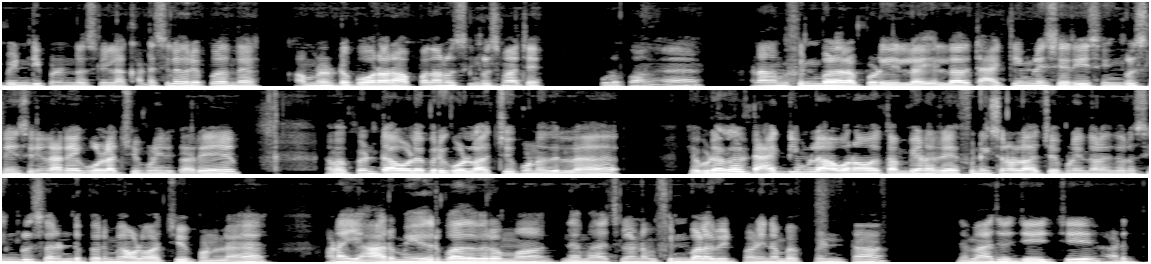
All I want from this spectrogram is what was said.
இப்போ இண்டிபெண்ட் ரெஸ்லிங்கில் கடைசியில் அவர் எப்போ அந்த கம்யூனிட்டி போகிறாரோ அப்போ தான் ஒரு சிங்கிள்ஸ் மேட்ச்சே கொடுப்பாங்க. ஆனால் நம்ம ஃபின் பாலர் அப்படி இல்லை. எல்லா டேக் டீம்லேயும் சரி சிங்கிள்ஸ்லேயும் சரி நிறைய கோல் அச்சீவ் பண்ணியிருக்காரு. நம்ம பென்ட்டா அவ்வளோ பெரிய கோல் அச்சீவ் பண்ணதில்லை. எப்படியா இருந்தாலும் டேக் டீமில் அவரும் அவர் தம்பியான ரே நல்லா அச்சீவ் பண்ணியிருந்தாலே தவிர சிங்கிள்ஸில் ரெண்டு பேருமே அவ்வளோ அச்சீவ் பண்ணல. ஆனால் யாருமே எதிர்பார்த்த விதமாக இந்த மேட்ச்சில் நம்ம ஃபின் வெயிட் பண்ணி நம்ம பென்ட்டா இந்த மேட்ச்சில் ஜெயிச்சு அடுத்த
